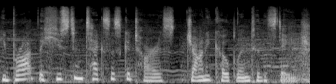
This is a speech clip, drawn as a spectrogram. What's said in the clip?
he brought the Houston, Texas guitarist Johnny Copeland to the stage.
